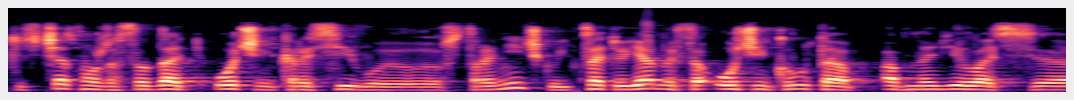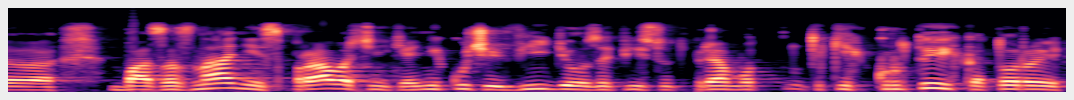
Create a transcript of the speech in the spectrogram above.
то сейчас можно создать очень красивую страничку. Кстати, у Яндекса очень круто обновилась э, база знаний, справочники, они кучу видео записывают, прям вот ну, таких крутых, которые,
